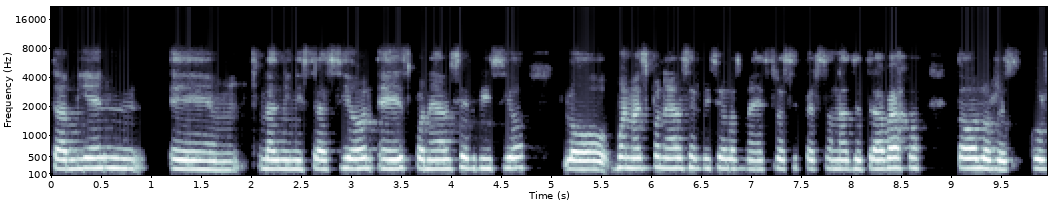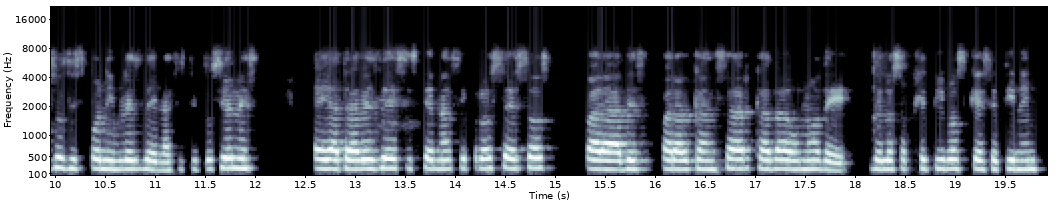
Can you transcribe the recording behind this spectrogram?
también em, la administración es poner al servicio lo, bueno, es poner al servicio a los maestros y personas de trabajo todos los recursos disponibles de las instituciones eh, a través de sistemas y procesos para, para alcanzar cada uno de, los objetivos que se tienen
